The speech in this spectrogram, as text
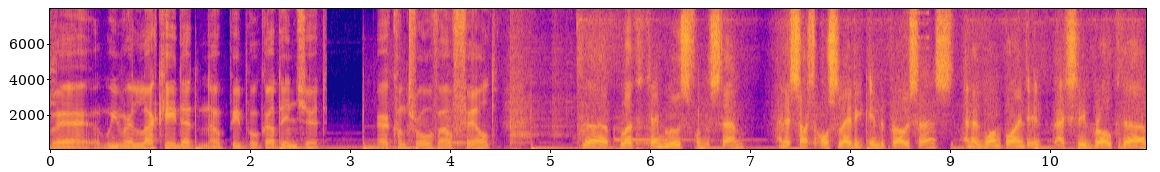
where we were lucky that no people got injured. Air control valve failed. The plug came loose from the stem and it starts oscillating in the process. And at one point, it actually broke the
